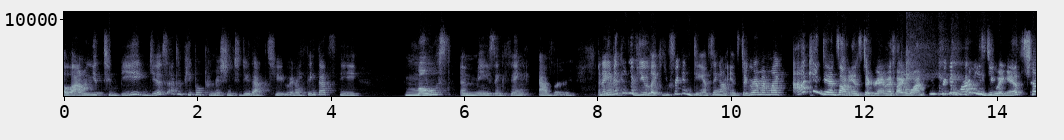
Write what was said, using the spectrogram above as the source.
allowing it to be gives other people permission to do that too. And I think that's the most amazing thing ever. And yeah. I even think of you, like you freaking dancing on Instagram. I'm like, I can dance on Instagram if I want to. Freaking Marley's doing it. So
